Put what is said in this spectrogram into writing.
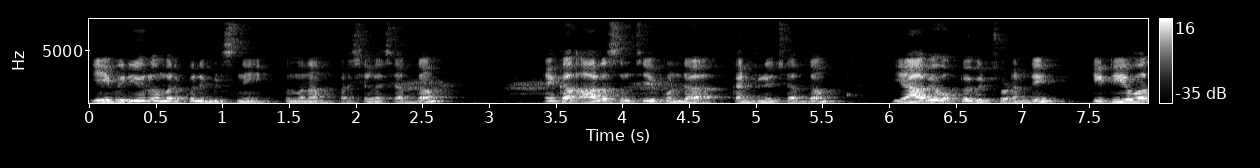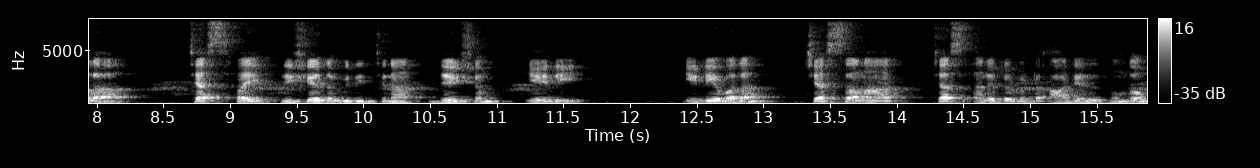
ఈ వీడియోలో మరికొన్ని బిట్స్ని మనం పరిశీలన చేద్దాం. ఇంకా ఆలస్యం చేయకుండా కంటిన్యూ చేద్దాం. యాభై ఒకటో బిట్ చూడండి. ఇటీవల చెస్పై నిషేధం విధించిన దేశం ఏది? ఇటీవల చెస్ అన చెస్ అనేటటువంటి ఆట ఏదైతుందో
